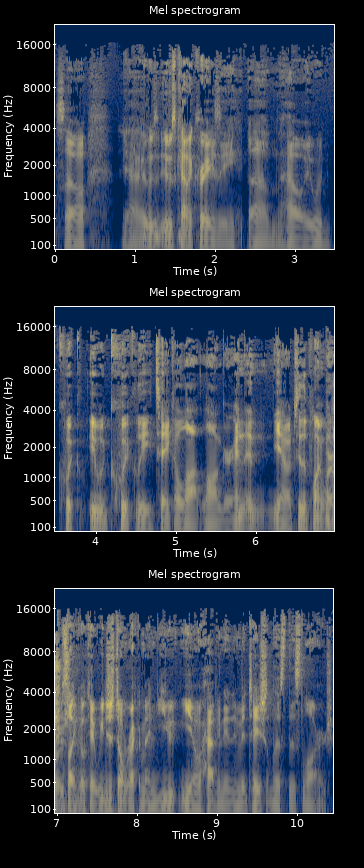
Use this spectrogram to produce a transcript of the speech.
So yeah, it was it was kind of crazy um, how it would quick it would quickly take a lot longer, and and you know to the point where it was like okay, we just don't recommend you you know having an invitation list this large.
